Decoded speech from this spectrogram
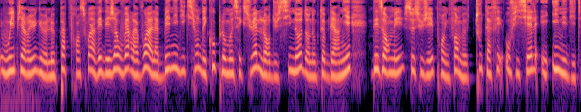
Oui, Pierre-Hugues, le pape François avait déjà ouvert la voie à la bénédiction des couples homosexuels lors du synode en octobre dernier. Désormais, ce sujet prend une forme tout à fait officielle et inédite.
